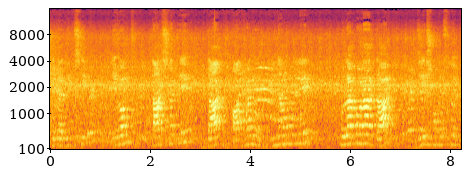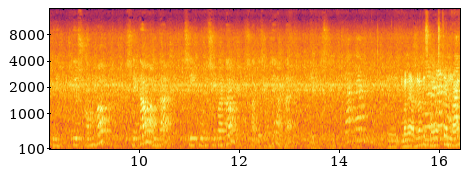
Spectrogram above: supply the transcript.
সেটা দিচ্ছি। এবং তার সাথে দাঁত বাঁধানো বিনামূল্যে খোলা করা দাঁত যে সমস্ত সম্ভব, সেটাও আমরা সেই পরিষেবাটাও সাথে সাথে আমরা মানে আপনাদের সংস্থার নাম?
